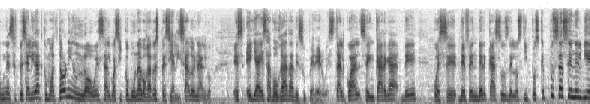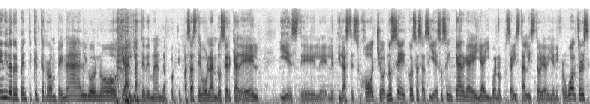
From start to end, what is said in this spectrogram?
una especialidad como attorney in law, es algo así como un abogado especializado en algo es, ella es abogada de superhéroes, tal cual se encarga de pues eh, defender casos de los tipos que pues hacen el bien y de repente que te rompen algo, ¿no? O que alguien te demanda porque pasaste volando cerca de él y este, le, tiraste su hocho, no sé, cosas así. Eso se encarga ella y bueno, pues ahí está la historia de Jennifer Walters.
